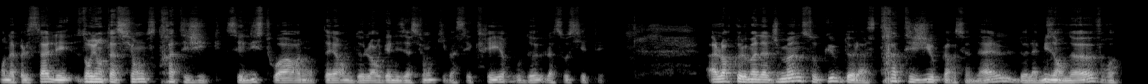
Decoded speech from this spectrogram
On appelle ça les orientations stratégiques. C'est l'histoire à long terme de l'organisation qui va s'écrire ou de la société alors que le management s'occupe de la stratégie opérationnelle, de la mise en œuvre,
